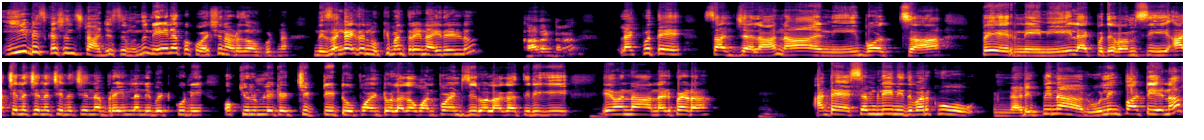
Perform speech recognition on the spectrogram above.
ఈ డిస్కషన్ స్టార్ట్ చేసే ముందు నేను ఒక క్వశ్చన్ అడుగుదాం అనుకుంటున్నా. నిజంగా ఇతను ముఖ్యమంత్రి అయిన ఐదేళ్ళు? కాదంటారా? లేకపోతే సజ్జల నాని బొత్స పేర్నేని లేకపోతే వంశీ ఆ చిన్న చిన్న చిన్న చిన్న బ్రెయిన్లన్నీ పెట్టుకుని ఒక క్యూములేటెడ్ చిట్టి టూ పాయింట్ లాగా వన్ పాయింట్ జీరో లాగా తిరిగి ఏమన్నా నడిపాడా? హ్మ్. అంటే అసెంబ్లీని ఇది వరకు నడిపిన రూలింగ్ పార్టీ అయినా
